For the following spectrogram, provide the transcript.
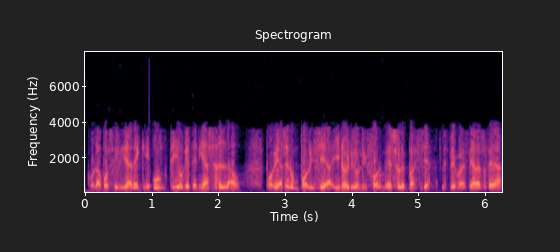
con la posibilidad de que un tío que tenías al lado podía ser un policía y no ir de uniforme. Eso le parecía, le parecía a la sociedad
